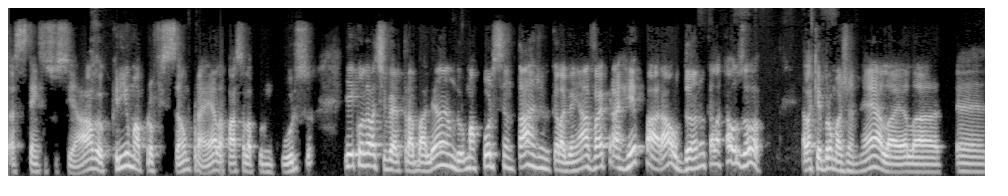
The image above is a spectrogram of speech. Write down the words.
assistência social, eu crio uma profissão para ela, passo ela por um curso, e aí quando ela estiver trabalhando, uma porcentagem do que ela ganhar vai para reparar o dano que ela causou. Ela quebrou uma janela, ela é,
